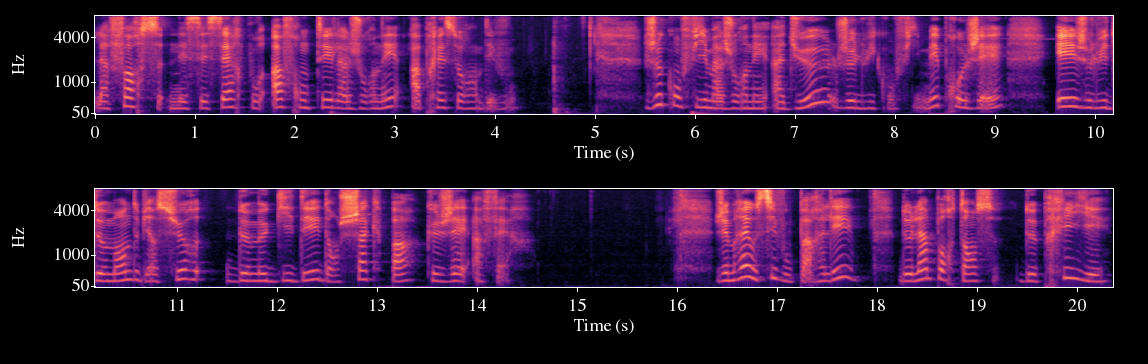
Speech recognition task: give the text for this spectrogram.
la force nécessaire pour affronter la journée après ce rendez-vous. Je confie ma journée à Dieu, je lui confie mes projets et je lui demande bien sûr de me guider dans chaque pas que j'ai à faire. J'aimerais aussi vous parler de l'importance de prier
